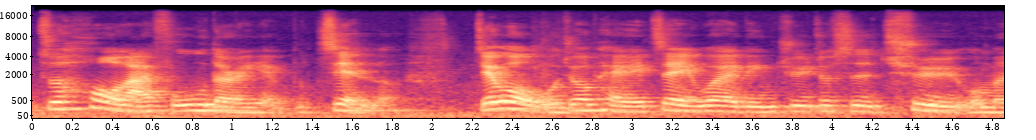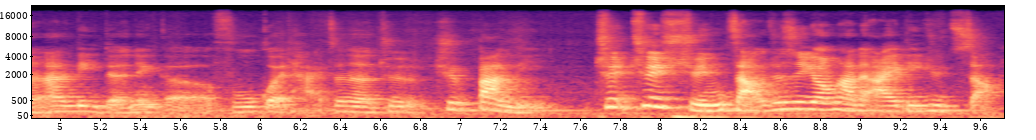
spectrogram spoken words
这后来服务的人也不见了。结果我就陪这一位邻居，就是去我们安利的那个服务柜台，真的就去办理。去去寻找，就是用他的 ID 去找，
